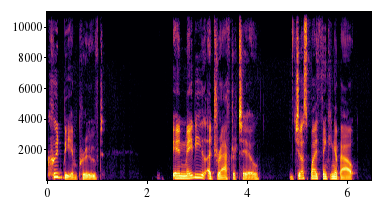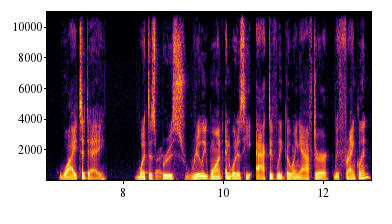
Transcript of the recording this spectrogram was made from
could be improved in maybe a draft or two just by thinking about why today what does right. Bruce really want and what is he actively going after with Franklin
